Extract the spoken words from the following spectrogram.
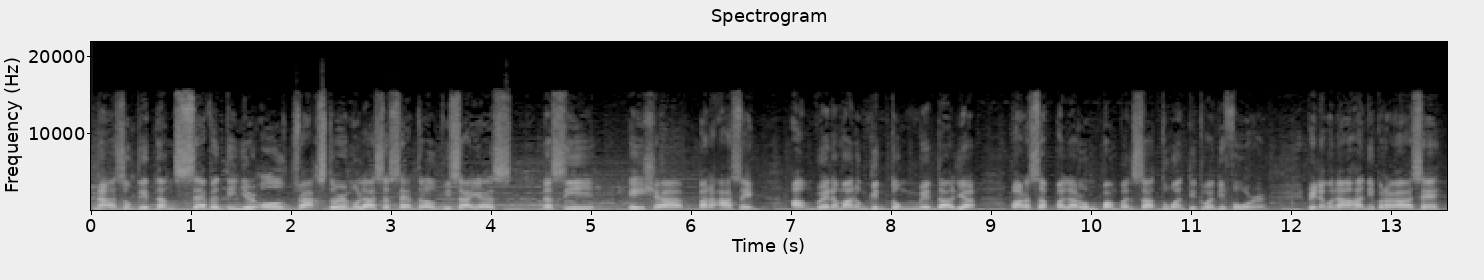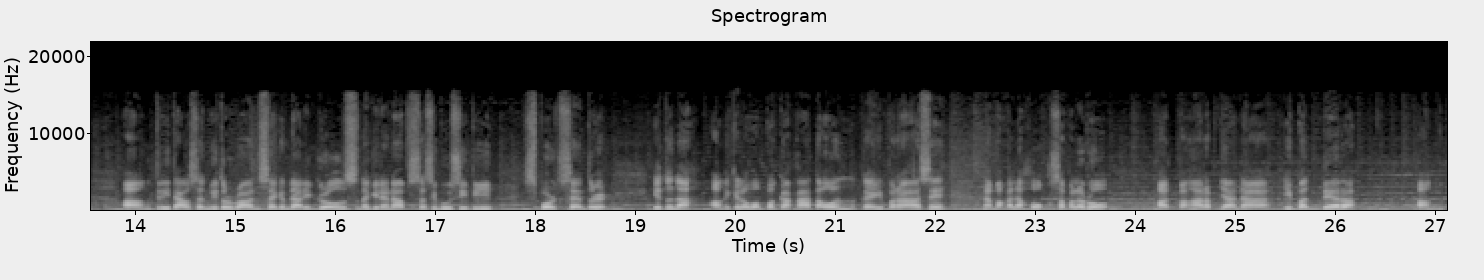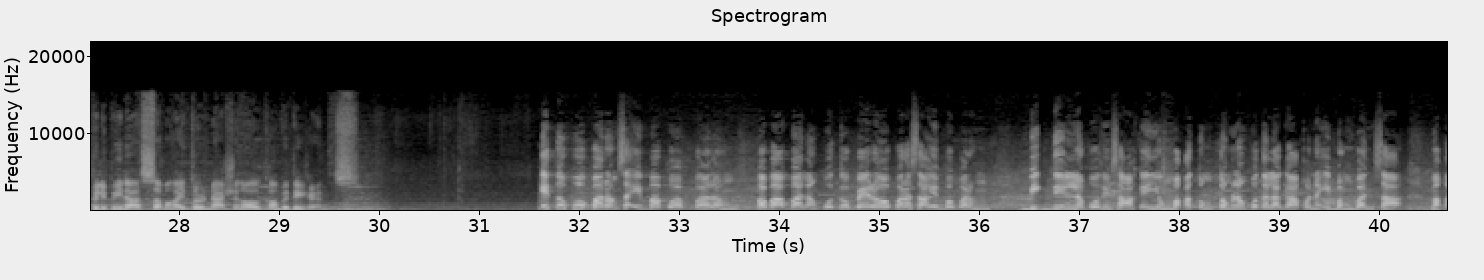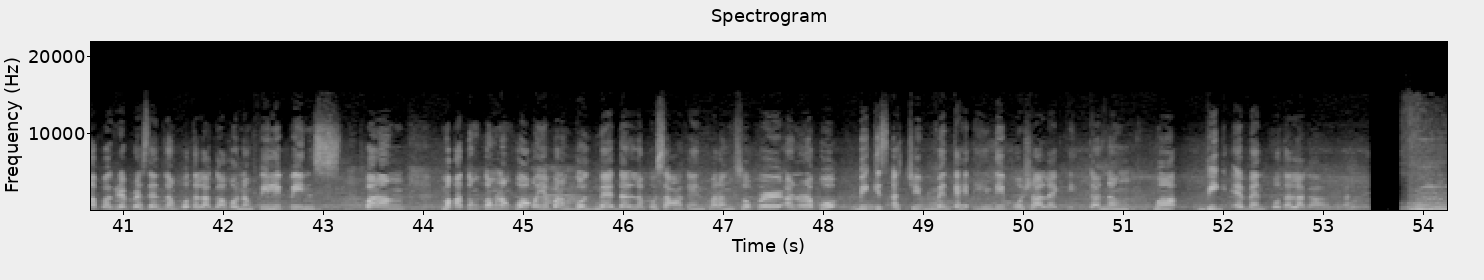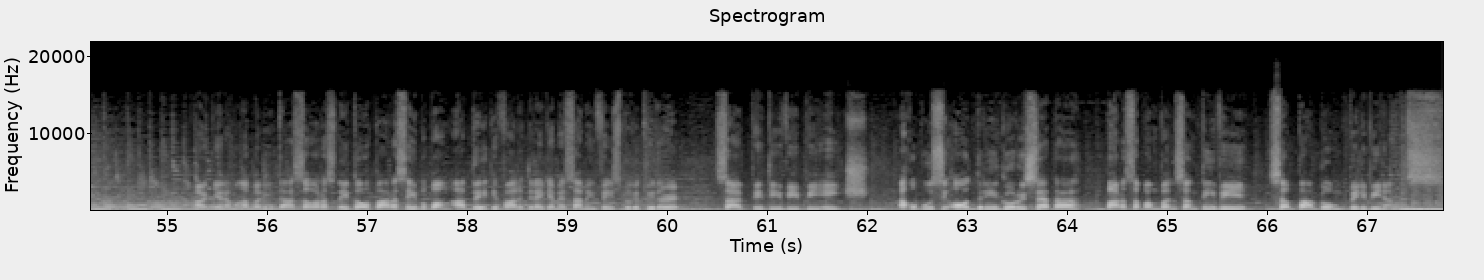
Nasungkit ng 17-year-old dragster mula sa Central Visayas na si Asia Paraase ang buwenamanong gintong medalya para sa palarong pambansa 2024. Pinangunahan ni Paraase ang 3,000 meter run secondary girls na ginanap sa Cebu City Sports Center. Ito na ang ikalawang pagkakataon kay Paraase na makalahok sa palaro at pangarap niya na ibandera ang Pilipinas sa mga international competitions. Ito po, parang sa iba po, parang pababa lang po to. Pero para sa akin po, parang big deal na po sa akin. Yung makatungtong lang po talaga ako ng ibang bansa, makapag-represent lang po talaga ako ng Philippines. Parang makatungtong lang po ako yung parang gold medal na po sa akin. Parang super, ano na po, biggest achievement kahit hindi po siya like ng mga big event po talaga. At yan ang mga balita sa oras na ito. Para sa iba pang update, i-follow nila kami sa aming Facebook at Twitter sa PTVPH. Ako po si Audrey Goriseta para sa Pambansang TV sa Bagong Pilipinas.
